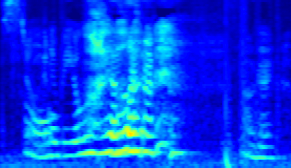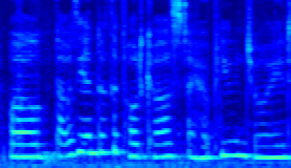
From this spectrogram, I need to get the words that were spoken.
it's still Aw. gonna be a while. Okay, well, that was the end of the podcast. I hope you enjoyed.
